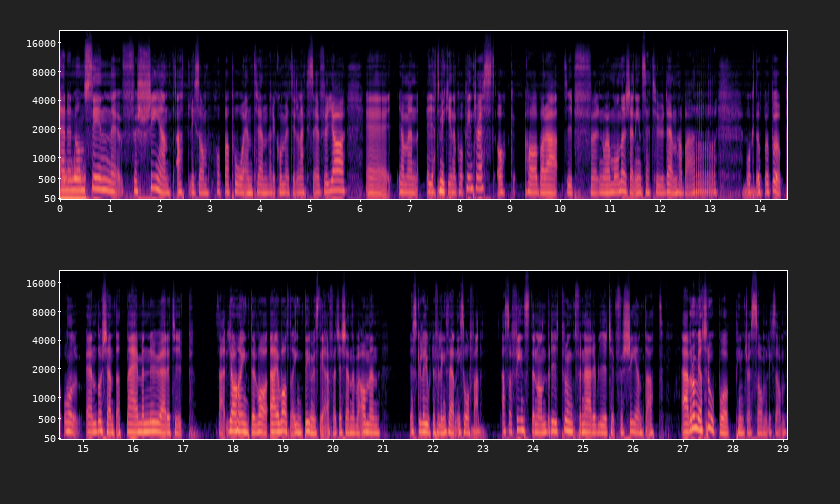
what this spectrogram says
Är det någonsin för sent att liksom hoppa på en trend när det kommer till en aktie? För jag eh, ja, men, är jättemycket inne på Pinterest och har bara typ för några månader sedan insett hur den har bara rrr, mm. åkt upp, upp, upp och ändå känt att nej men nu är det typ så här, jag har inte val, jag har valt att inte investera för att jag känner bara, ja, men jag skulle ha gjort det för länge sedan i så fall. Alltså finns det någon brytpunkt för när det blir typ för sent att, även om jag tror på Pinterest som liksom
